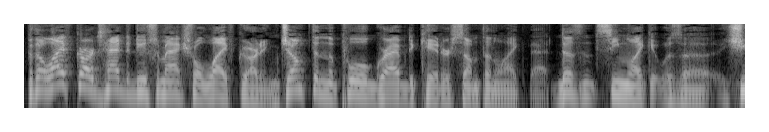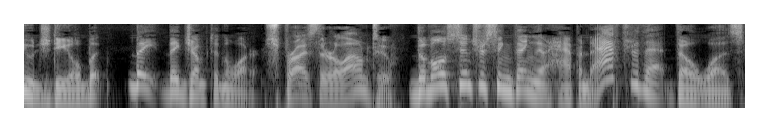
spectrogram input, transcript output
But the lifeguards had to do some actual lifeguarding. Jumped in the pool, grabbed a kid, or something like that. Doesn't seem like it was a huge deal, but they, they jumped in the water. Surprised they're allowed to. The most interesting thing that happened after that, though, was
